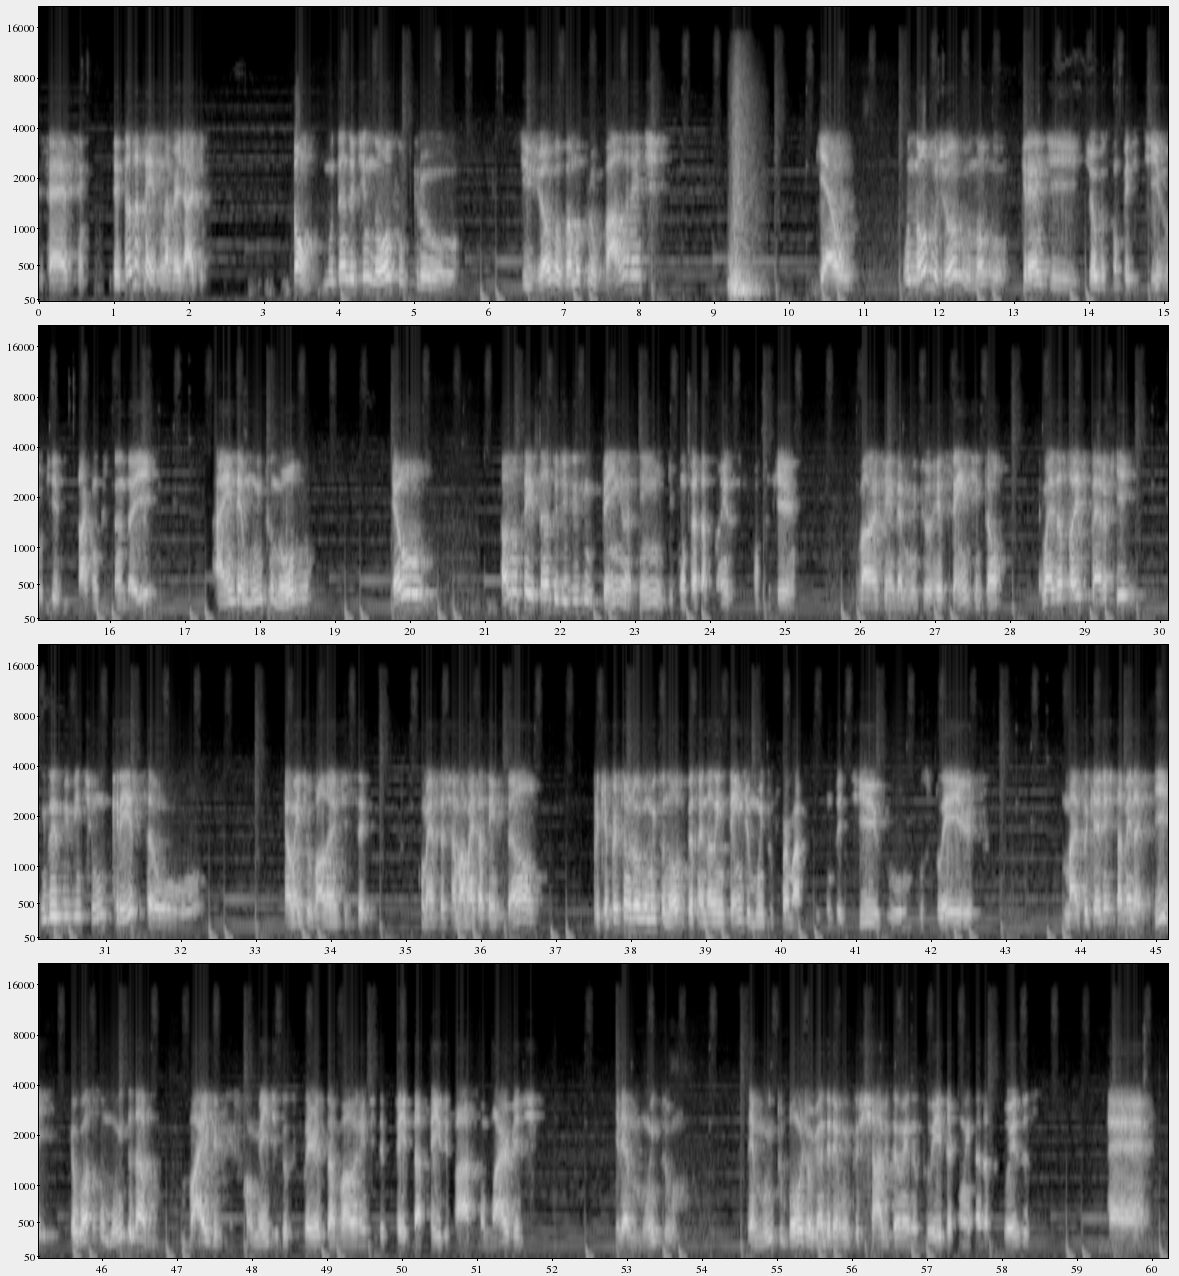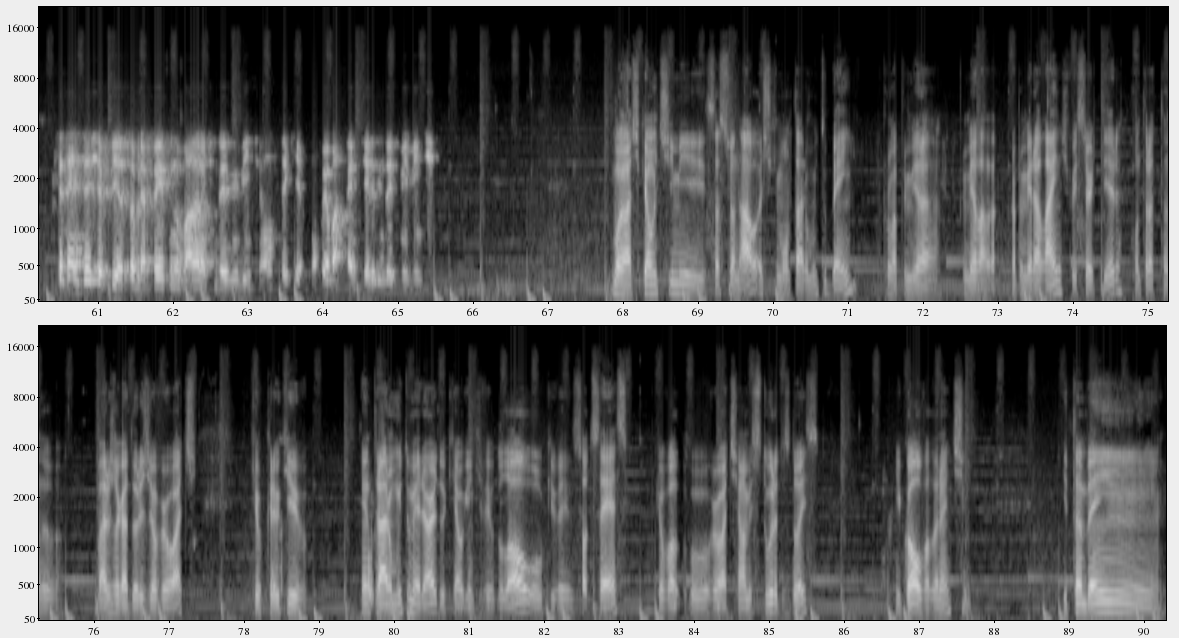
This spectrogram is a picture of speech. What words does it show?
de CS. De toda a FaZe, na verdade. Bom, mudando de novo pro de jogo, vamos pro Valorant. Que é o, o novo jogo, o novo grande jogo competitivo que está conquistando aí. Ainda é muito novo. Eu, eu não sei tanto de desempenho, assim, de contratações, porque o Valorant ainda é muito recente, então. Mas eu só espero que em 2021 cresça o. Realmente o Valorant comece a chamar mais atenção. Porque por ser um jogo muito novo, o pessoal ainda não entende muito o formato competitivo, os players. Mas o que a gente tá vendo aqui, eu gosto muito da vibe, principalmente dos players da Valorant da FaZe passam. O Marvel, ele é muito ele é muito bom jogando, ele é muito chave também no Twitter, comentando as coisas. É, você tem a dizer, chefia, sobre a FaZe no Valorant em 2020? Eu não sei que acompanhou bastante eles em 2020. Bom, eu acho que é um time sensacional, acho que montaram muito bem para uma primeira, primeira, pra primeira line, acho que foi certeira, contratando vários jogadores de Overwatch, que eu creio que entraram muito melhor do que alguém que veio do LoL ou que veio só do CS, porque o Overwatch é uma mistura dos dois, igual o Valorant. E também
